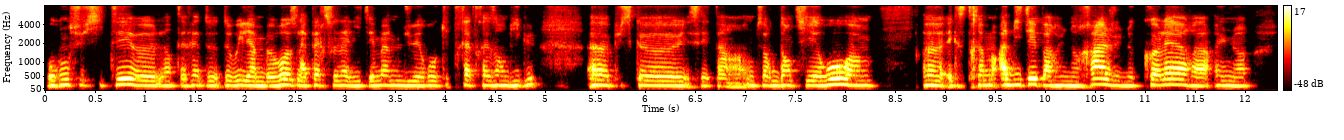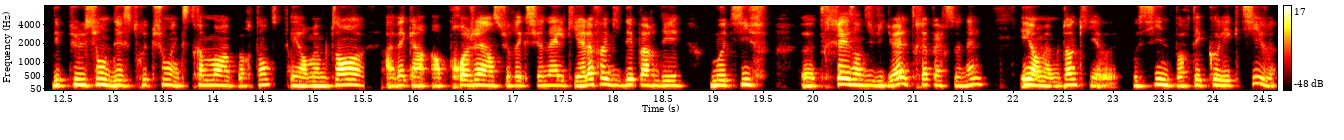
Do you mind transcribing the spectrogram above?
auront suscité l'intérêt de, de William Burroughs, la personnalité même du héros qui est très très ambiguë. Euh, puisque c'est une sorte d'anti-héros hein, euh, extrêmement habité par une rage, une colère, une, des pulsions de destruction extrêmement importantes, et en même temps avec un, projet insurrectionnel qui est à la fois guidé par des motifs euh, très individuels, très personnels, et en même temps qui a aussi une portée collective,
